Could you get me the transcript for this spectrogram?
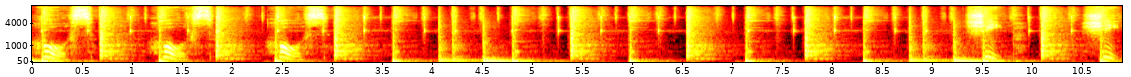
Horse, horse, horse. Sheep, sheep,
